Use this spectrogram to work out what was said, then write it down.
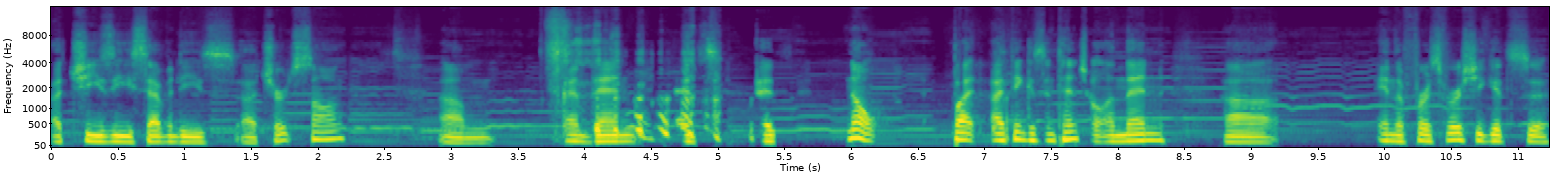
a cheesy '70s uh, church song. Um, and then it's, it's no, but I think it's intentional. And then uh, in the first verse, she gets to.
